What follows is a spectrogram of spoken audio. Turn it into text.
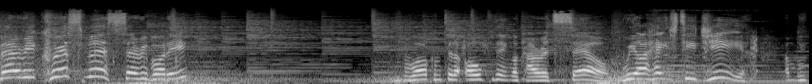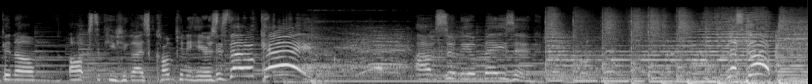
Merry Christmas, everybody. Welcome to the opening of Harrods Sale. We are HTG, and we've been um, asked to keep you guys company here. Is that okay? Absolutely amazing. Let's go!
